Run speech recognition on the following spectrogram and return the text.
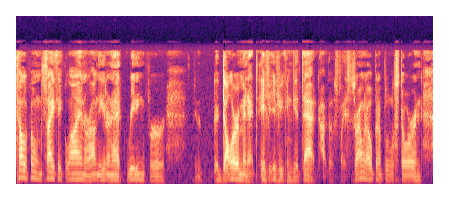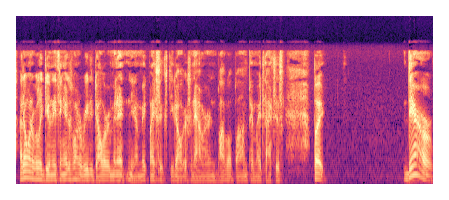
telephone psychic line or on the internet reading for a dollar a minute if if you can get that out of those places. Or I want to open up a little store and I don't want to really do anything. I just want to read a dollar a minute and you know make my sixty dollars an hour and blah blah blah and pay my taxes. But there are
